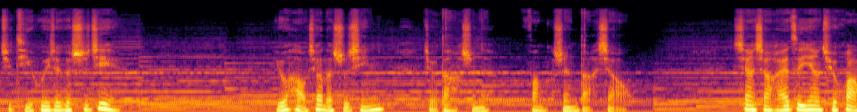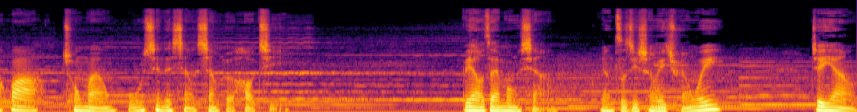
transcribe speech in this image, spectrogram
去体会这个世界。有好笑的事情，就大声的放声大笑；像小孩子一样去画画，充满无限的想象和好奇。不要再梦想让自己成为权威，这样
